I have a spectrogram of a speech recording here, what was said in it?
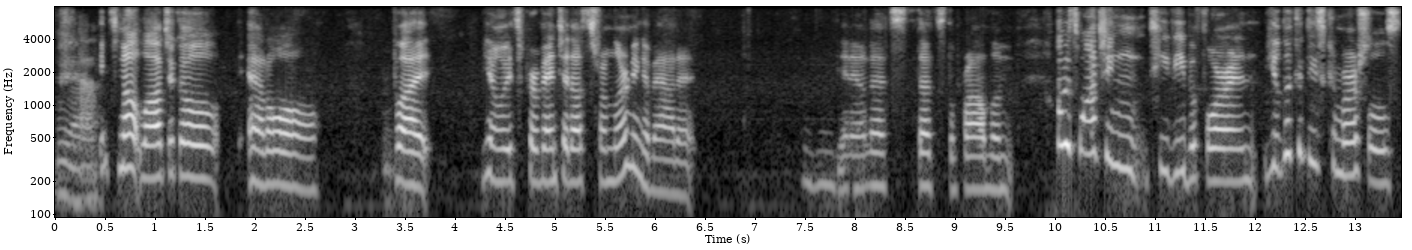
Yeah. it's not logical at all. But you know, it's prevented us from learning about it. Mm-hmm. You know, that's that's the problem. I was watching TV before and you look at these commercials,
